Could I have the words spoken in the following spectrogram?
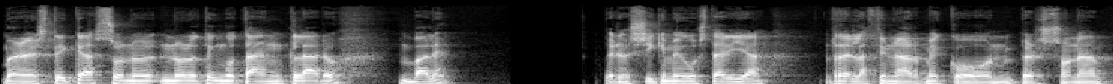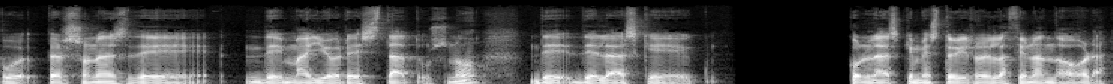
bueno, en este caso no, lo tengo tan claro, ¿vale? Pero sí que me gustaría relacionarme con personas de, mayor estatus, ¿no? De, las que. con las que me estoy relacionando ahora.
